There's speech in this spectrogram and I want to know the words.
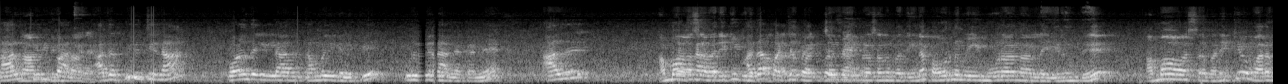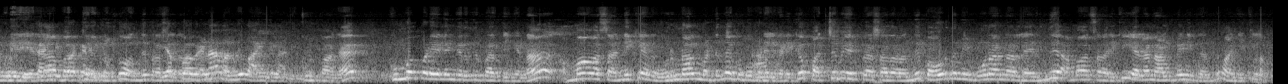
நாள் பிரிப்பாங்க. அதை பிரித்து தான் குழந்தை இல்லாத தம்பதிகளுக்கு கொடுக்குறாங்க கண்ணு அது அமாவாசை பிரசாதம். வரைக்கும் அதான். பச்சை பச்சை பயிர். பிரசாதம் பார்த்தீங்கன்னா பௌர்ணமி மூணாம் நாள்ல இருந்து அமாவாசை வரைக்கும் வரக்கூடிய எல்லா பக்தர்களுக்கும் வந்து எப்போ வேணா வந்து வாங்கிக்கலாம். கொடுப்பாங்க. கும்பப்படையலுங்கிறது பார்த்தீங்கன்னா அமாவாசை அன்னைக்கு அந்த ஒரு நாள் மட்டும்தான் கும்பப்படையல் கிடைக்கும். பச்சை பயிர் பிரசாதம் வந்து பௌர்ணமி மூணாம் நாள்ல இருந்து அமாவாசை வரைக்கும் எல்லா நாளுமே நீங்க வந்து வாங்கிக்கலாம்.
